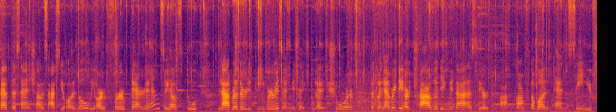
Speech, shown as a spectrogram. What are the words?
pet essentials. As you all know, we are fur parents. We have two Labrador retrievers and we'd like to ensure that whenever they are traveling with us, they're um, comfortable and safe.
